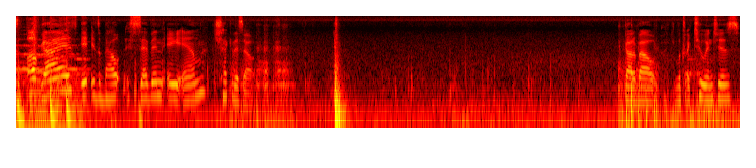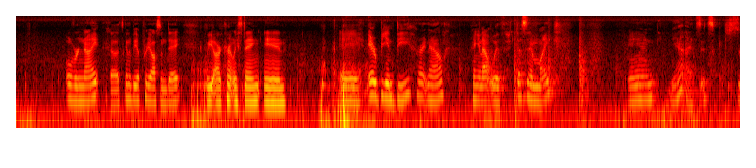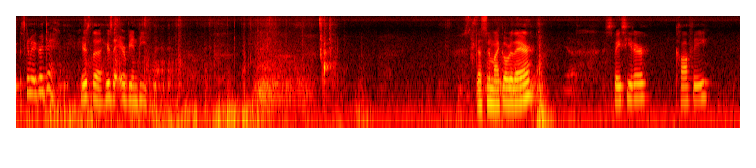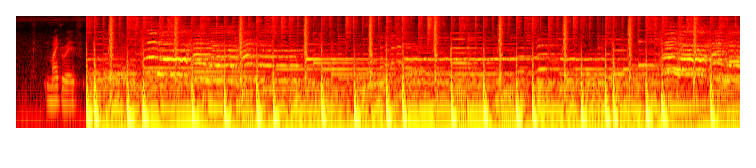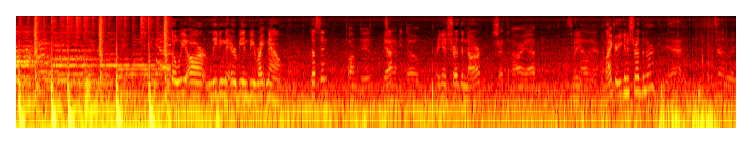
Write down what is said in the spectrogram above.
is up, guys? It is about 7 a.m. Check this out. Got about, looks like two inches overnight. Uh, it's gonna be a pretty awesome day. We are currently staying in a Airbnb right now, hanging out with Dustin and Mike. And yeah, it's it's it's, it's gonna be a great day. Here's the here's the Airbnb. Dustin and Mike over there. Space heater, coffee, microwave. Leaving the Airbnb right now. Dustin, Pumped, dude. It's Yeah? gonna be dope. are you gonna shred the gnar? Shred the gnar, yeah. Sweet. Hell yeah. Mike, are you gonna shred the gnar? Yeah. Totally.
